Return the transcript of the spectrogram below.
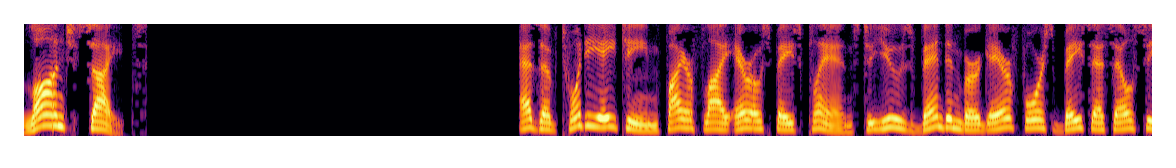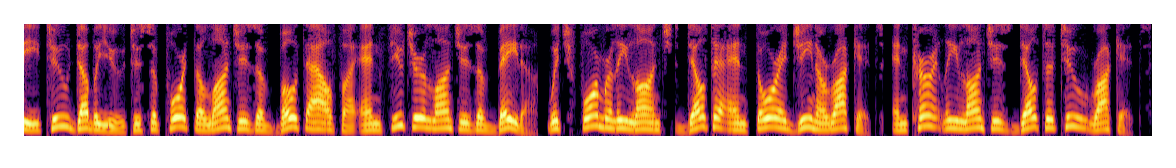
Launch sites As of 2018 Firefly Aerospace plans to use Vandenberg Air Force Base SLC-2W to support the launches of both Alpha and future launches of Beta, which formerly launched Delta and Thor Agena rockets, and currently launches Delta II rockets.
